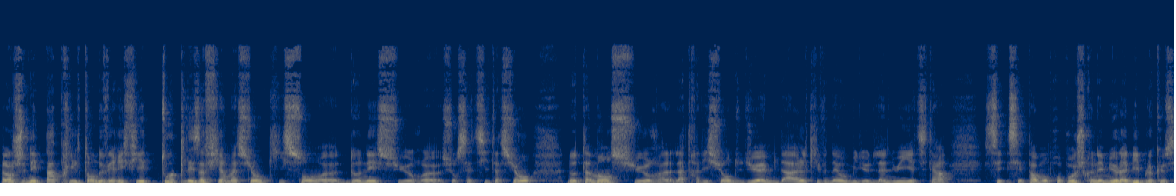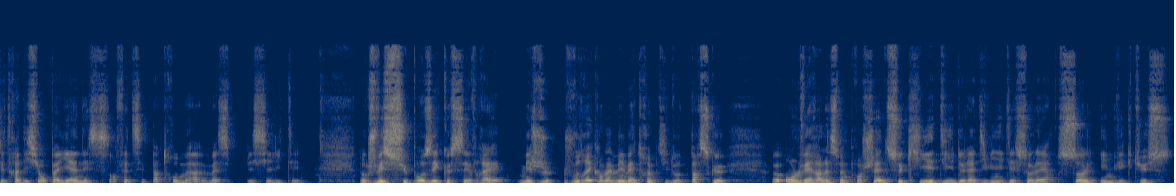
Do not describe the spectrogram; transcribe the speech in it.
Alors, je n'ai pas pris le temps de vérifier toutes les affirmations qui sont données sur, sur cette citation, notamment sur la tradition du dieu Heimdall qui venait au milieu de la nuit, etc. C'est pas mon propos, je connais mieux la Bible que ces traditions païennes et en fait, c'est pas trop ma, spécialité. Donc, je vais supposer que c'est vrai, mais je, je voudrais quand même émettre un petit doute parce que, euh, on le verra la semaine prochaine, ce qui est dit de la divinité solaire Sol Invictus,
